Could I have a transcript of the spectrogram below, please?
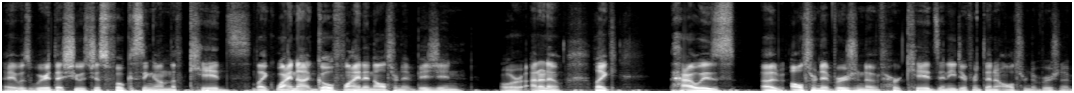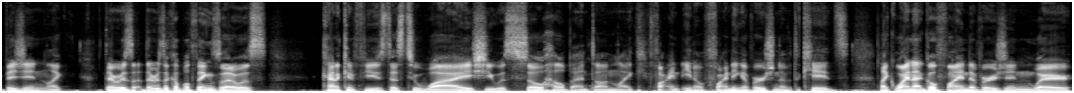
It was weird that she was just focusing on the kids. Like, why not go find an alternate Vision? Or I don't know. Like, how is an alternate version of her kids any different than an alternate version of Vision? Like, there was there was a couple things that I was kind of confused as to why she was so hell bent on like find you know finding a version of the kids. Like why not go find a version where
